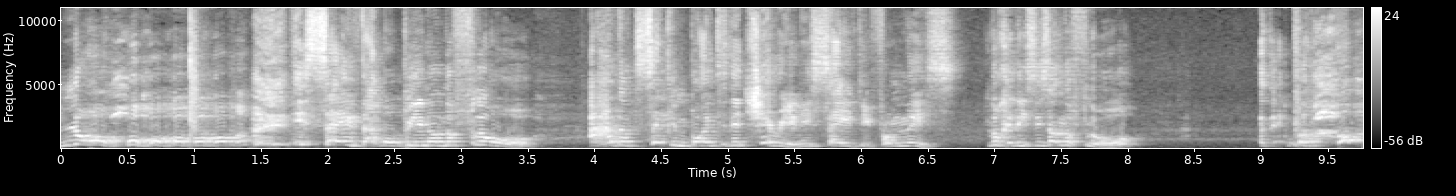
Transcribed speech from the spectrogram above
no! He saved that while being on the floor. I had a second bite of the cherry and he saved it from this. Look at this, he's on the floor.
